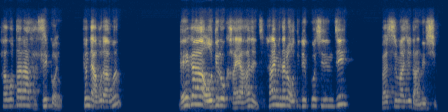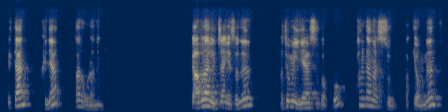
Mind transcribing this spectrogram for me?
하고 따라갔을 거예요. 그런데 아브라함은 내가 어디로 가야 하는지 하나님이 나를 어디로 이끄시는지 말씀하지도 않으시고 일단 그냥 따라오라는 거예요. 그러니까 아브라함 입장에서는 어떻게 보면 이해할 수가 없고 황당할 수밖에 없는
